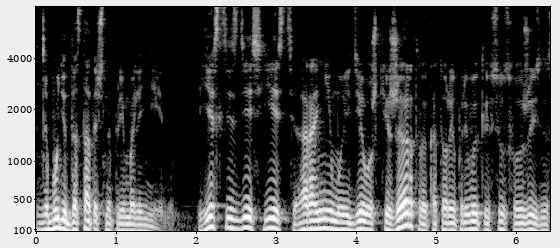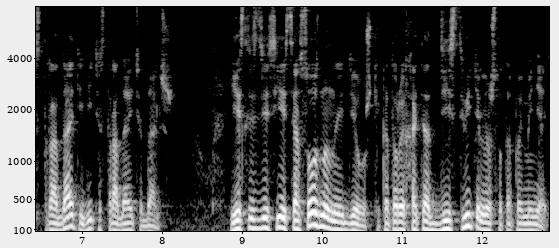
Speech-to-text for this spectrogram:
будет достаточно прямолинейным. Если здесь есть ранимые девушки-жертвы, которые привыкли всю свою жизнь страдать, идите страдайте дальше. Если здесь есть осознанные девушки, которые хотят действительно что-то поменять,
